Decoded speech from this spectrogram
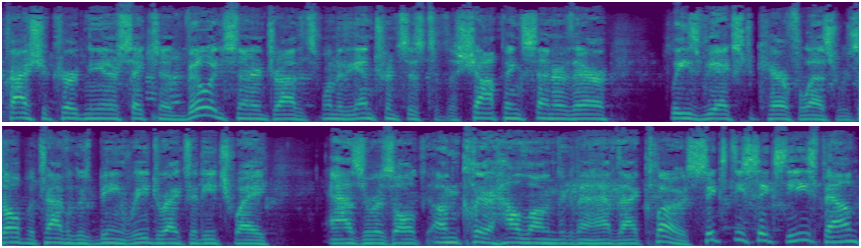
Crash occurred in the intersection of Village Center Drive. It's one of the entrances to the shopping center there. Please be extra careful as a result, but traffic was being redirected each way as a result. Unclear how long they're going to have that closed. 66 eastbound,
